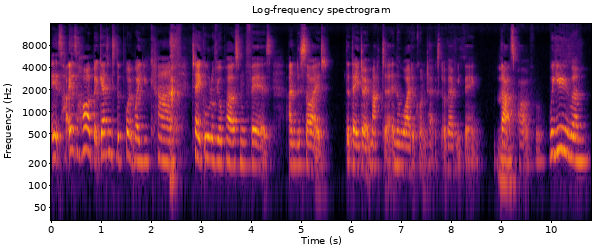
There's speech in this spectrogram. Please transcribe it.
it's it's hard but getting to the point where you can take all of your personal fears and decide that they don't matter in the wider context of everything that's powerful. Were you um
